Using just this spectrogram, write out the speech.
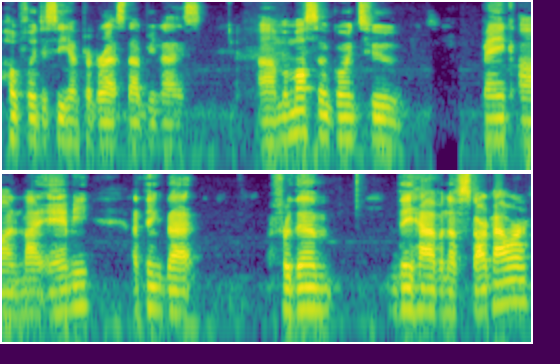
hopefully to see him progress, that'd be nice. Um, I'm also going to bank on Miami. I think that for them, they have enough star power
